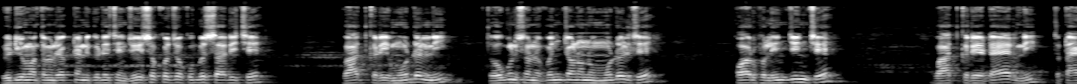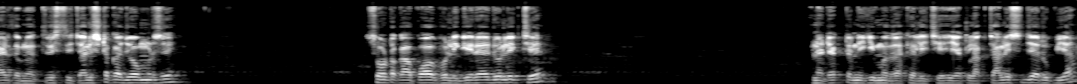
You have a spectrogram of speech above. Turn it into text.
વિડીયોમાં તમે ટ્રેક્ટરની કન્ડિશન જોઈ શકો છો, ખૂબ જ સારી છે. વાત કરીએ મોડલની, તો ઓગણીસો ને પંચાણુંનું મોડલ છે. પાવરફુલ એન્જિન છે. વાત કરીએ ટાયરની, તો ટાયર તમને ત્રીસથી ચાલીસ ટકા જોવા મળશે. સો ટકા પાવરફુલી ગેર હાઇડ્રોલિક છે. અને ટ્રેક્ટરની કિંમત રાખેલી છે એક લાખ ચાલીસ હજાર રૂપિયા.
